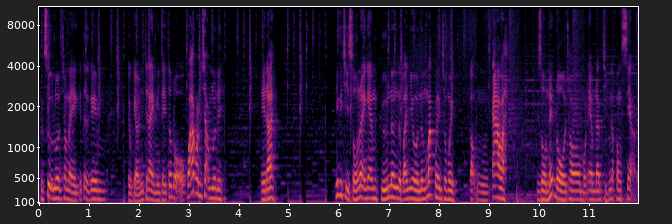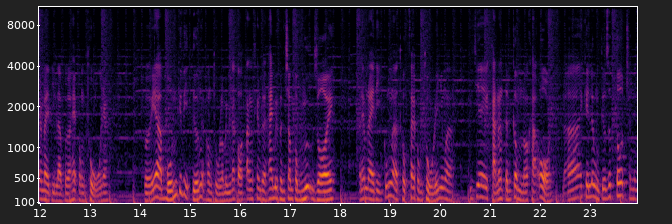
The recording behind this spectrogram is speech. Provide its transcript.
thực sự luôn trong này cái tựa game kiểu kiểu như thế này mình thấy tốc độ quá quan trọng luôn đi. Thì đây những cái chỉ số này anh em cứ nâng được bao nhiêu nâng mắc lên cho mình cộng cao à. Dồn hết đồ cho một em đam chính là phong sẹo em này thì là vừa hệ phòng thủ nha. Với à, bốn cái vị tướng ở phòng thủ là mình đã có tăng thêm được 20% phòng ngự rồi còn em này thì cũng là thuộc phe phòng thủ đấy, nhưng mà cái khả năng tấn công nó khá ổn. Đấy, cái lượng mục tiêu rất tốt cho nên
